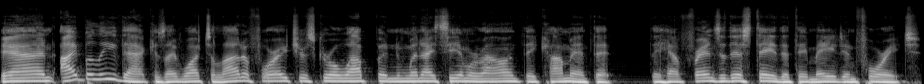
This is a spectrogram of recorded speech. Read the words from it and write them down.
And I believe that because I've watched a lot of 4-Hers grow up, and when I see them around, they comment that they have friends of this day that they made in 4-H.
